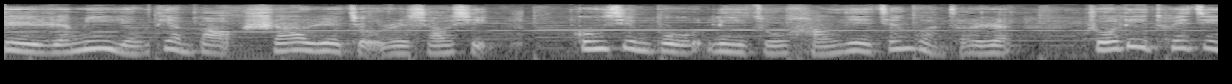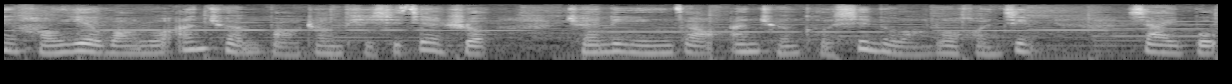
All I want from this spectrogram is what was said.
据人民邮电报十二月九日消息，工信部立足行业监管责任，着力推进行业网络安全保障体系建设，全力营造安全可信的网络环境。下一步，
